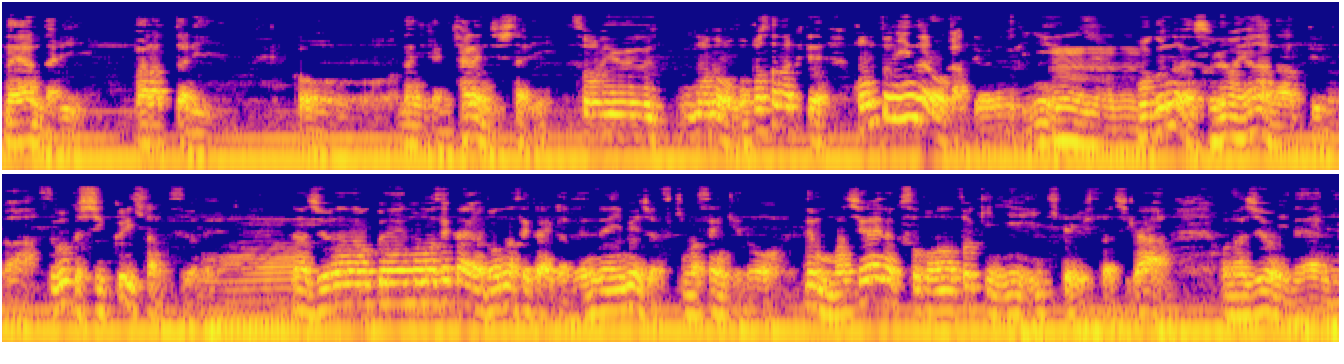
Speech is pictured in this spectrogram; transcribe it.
う、悩んだり、笑ったり、こう、何かにチャレンジしたり、そういうものを残さなくて、本当にいいんだろうかって言われた時に、僕の中でそれは嫌だなっていうのが、すごくしっくりきたんですよね。だから17億年後の世界がどんな世界か全然イメージはつきませんけど、でも間違いなくそこの時に生きてる人たちが、同じように悩み、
